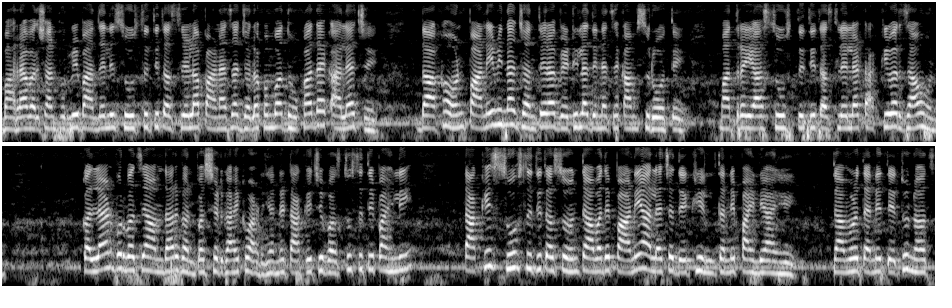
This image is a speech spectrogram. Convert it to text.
बारा वर्षांपूर्वी बांधलेली सुस्थितीत असलेला पाण्याचा जलकुंभ धोकादायक आल्याचे दाखवून पाणीविना जनतेला वेठीला देण्याचे काम सुरू होते. मात्र या सुस्थितीत असलेल्या टाकीवर जाऊन कल्याणपूर्वचे आमदार गणपतशेठ गायकवाड यांनी टाकीची वस्तुस्थिती पाहिली. टाकी सुस्थितीत असून त्यामध्ये पाणी आल्याचे देखील त्यांनी पाहिले आहे. त्यामुळे त्यांनी तेथूनच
